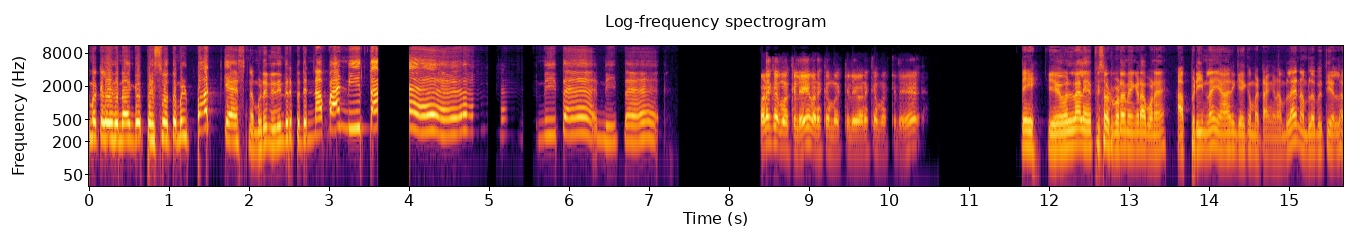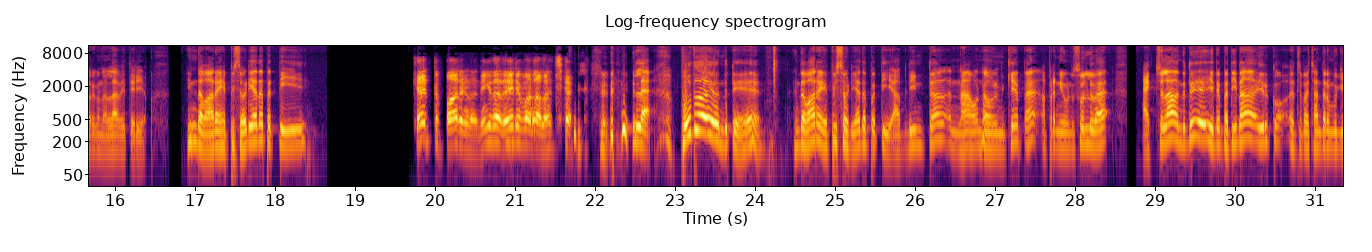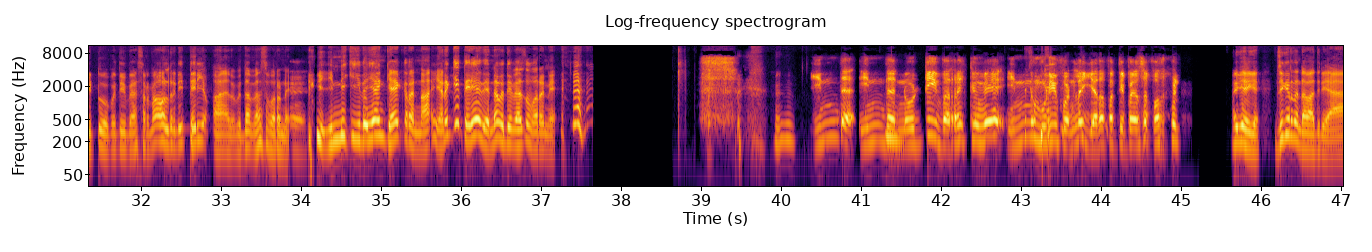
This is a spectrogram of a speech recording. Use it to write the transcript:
மக்களே இது நாங்க பேசுவோம் தமிழ் பாட்காஸ்ட் நம்முடன் இணைந்திருப்பது நவா நீதா. நீதா நீதா. வணக்கம் மக்களே வணக்கம் மக்களே வணக்கம் மக்களே. டேய் எவ்வளவு நாள் எபிசோட் படம் எங்கடா போனேன் அப்படின்லாம் யாரும் கேட்க மாட்டாங்க. நம்மள நம்மள பத்தி எல்லாருக்கும் நல்லாவே தெரியும். இந்த வாரம் எபிசோட் எதை பத்தி? கேட்டு பாருங்கண்ணா. நீங்க தான் தைரியமான ஆளாச்சே இல்ல பொதுவாகவே வந்துட்டு இந்த வாரம் எபிசோட் எதை பத்தி அப்படின்ட்டு நான் ஒன்று கேட்பேன். அப்புறம் நீ ஒன்று சொல்லுவ. ஆக்சுவலாக வந்துட்டு இதை பத்தி தான் இருக்கும். இப்போ சந்திரமுகி டூ பத்தி பேசுறோம்னா ஆல்ரெடி தெரியும். ஆ, அதை பத்தி தான் பேச போறேன்னு. இன்னைக்கு இதை ஏன் கேட்கறேன்னா எனக்கே தெரியாது என்ன பத்தி பேச போறேன்னு. இந்த இந்த நொடி வரைக்குமே இன்னும் முடிவு பண்ணல எதை பத்தி பேச போறேன் ஓகே ஓகே ஜிகிர்தண்டா பாத்திரியா?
